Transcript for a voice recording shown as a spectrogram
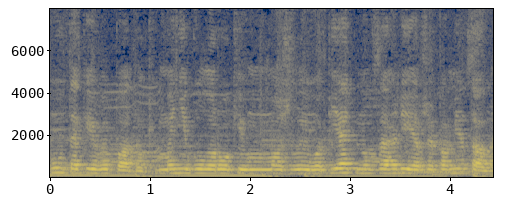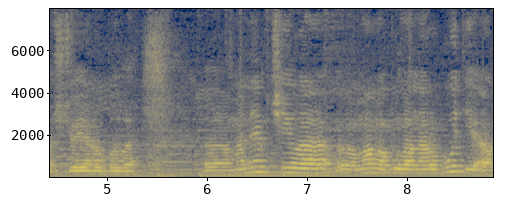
Був такий випадок. Мені було років, можливо, 5, ну взагалі я вже пам'ятала, що я робила. Е, Мене вчила, е, мама була на роботі, а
